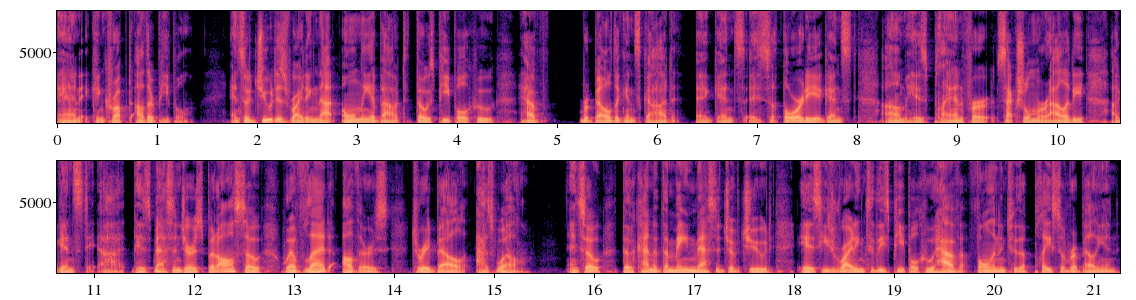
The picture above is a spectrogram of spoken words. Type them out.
and it can corrupt other people. And so Jude is writing not only about those people who have rebelled against God, against his authority, against um, his plan for sexual morality, against uh, his messengers, but also who have led others to rebel as well. And so the kind of the main message of Jude is he's writing to these people who have fallen into the place of rebellion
